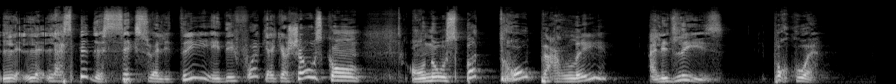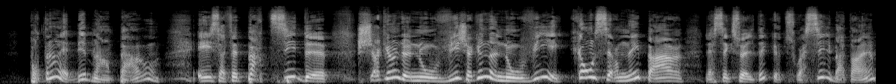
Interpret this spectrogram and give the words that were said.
l'aspect de sexualité est des fois quelque chose qu'on on n'ose pas trop parler à l'Église. Pourquoi? Pourtant, la Bible en parle et ça fait partie de chacun de nos vies. Chacune de nos vies est concernée par la sexualité, que tu sois célibataire,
